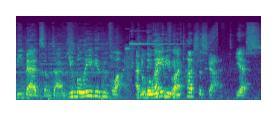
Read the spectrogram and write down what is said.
be bad sometimes. You believe you can fly. I you believe I can you fly. can touch the sky. yes.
